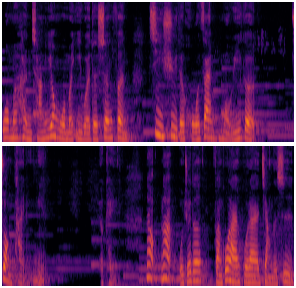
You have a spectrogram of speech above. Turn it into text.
我们很常用我们以为的身份。继续的活在某一个状态里面，OK，那那我觉得反过来回来讲的是，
